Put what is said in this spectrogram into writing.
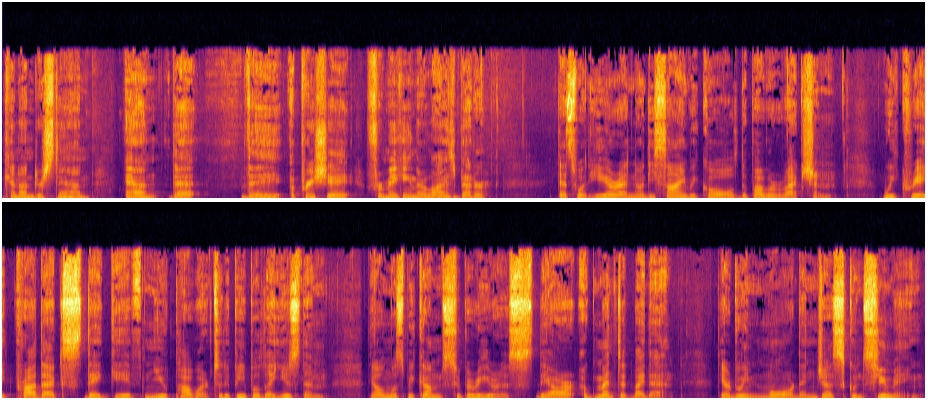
can understand and that they appreciate for making their lives better. That's what here at Nodesign we call the power of action. We create products that give new power to the people that use them. They almost become superheroes. They are augmented by that. They are doing more than just consuming.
